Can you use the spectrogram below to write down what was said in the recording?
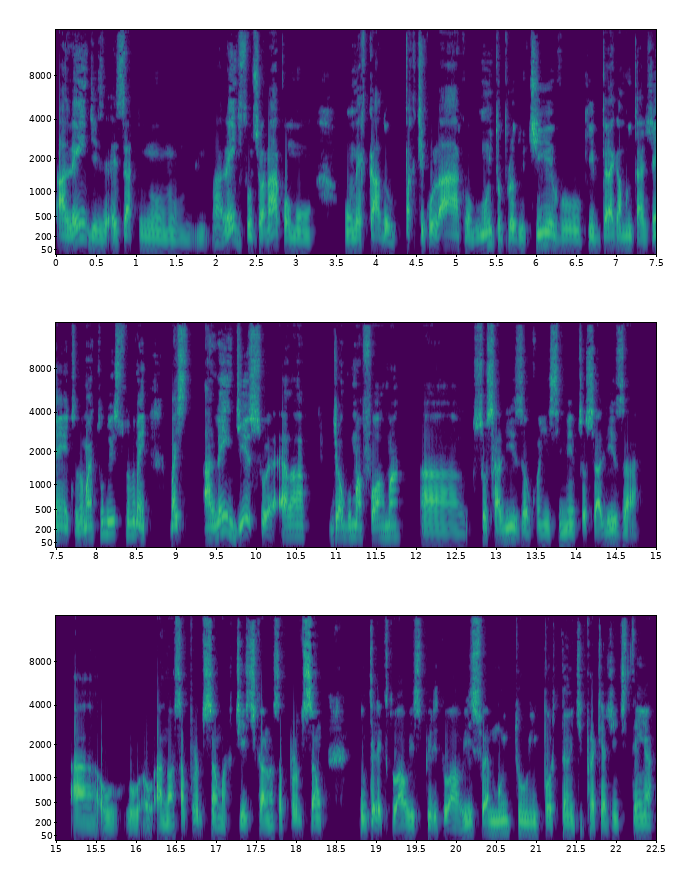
além de, exato, além de funcionar como um mercado particular, muito produtivo, que emprega muita gente, mas tudo isso tudo bem. Mas, além disso, ela, de alguma forma, socializa o conhecimento, socializa a, o, a nossa produção artística, a nossa produção intelectual e espiritual. Isso é muito importante para que a gente tenha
